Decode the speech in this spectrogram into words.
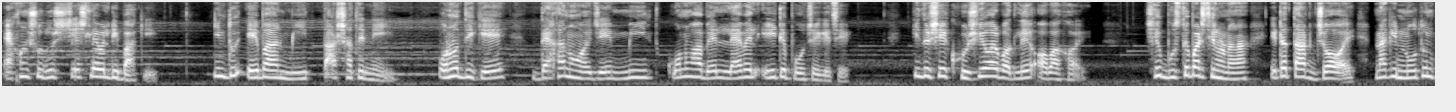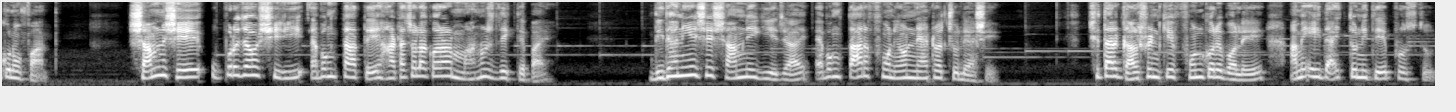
এখন শুধু শেষ লেভেলটি বাকি। কিন্তু এবার মিত তার সাথে নেই। অন্যদিকে দেখানো হয় যে মিত কোনোভাবে লেভেল এইটে পৌঁছে গেছে। কিন্তু সে খুশি হওয়ার বদলে অবাক হয়। সে বুঝতে পারছিল না, এটা তার জয় নাকি নতুন কোনো ফাঁদ। সামনে সে উপরে যাওয়ার সিঁড়ি এবং তাতে হাঁটাচলা করার মানুষ দেখতে পায়। দ্বিধা নিয়ে সে সামনে এগিয়ে যায় এবং তার ফোনেও নেটওয়ার্ক চলে আসে। সে তার গার্লফ্রেন্ডকে ফোন করে বলে, আমি এই দায়িত্ব নিতে প্রস্তুত।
